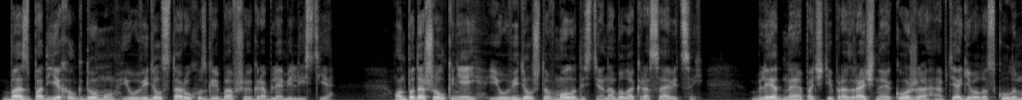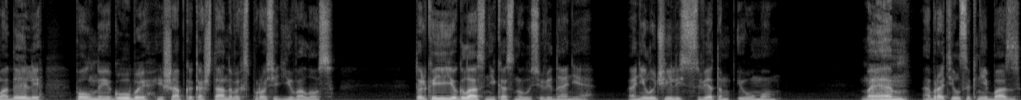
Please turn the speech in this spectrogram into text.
Баз подъехал к дому и увидел старуху, сгребавшую граблями листья. Он подошел к ней и увидел, что в молодости она была красавицей — Бледная, почти прозрачная кожа обтягивала скулы модели, полные губы и шапка каштановых с проседью волос. Только ее глаз не коснулось увядания. Они лучились светом и умом. «Мэм!» — обратился к ней Баз.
